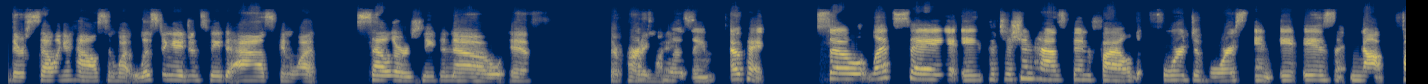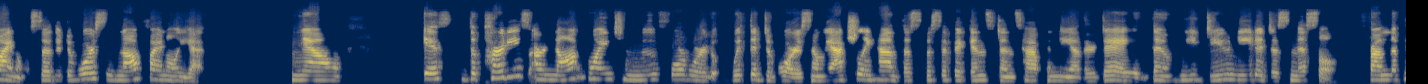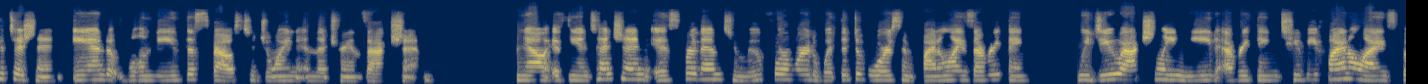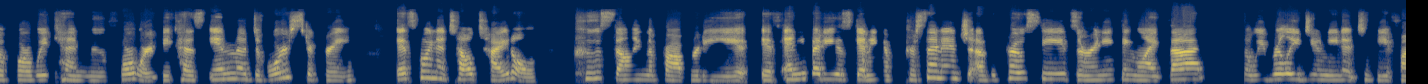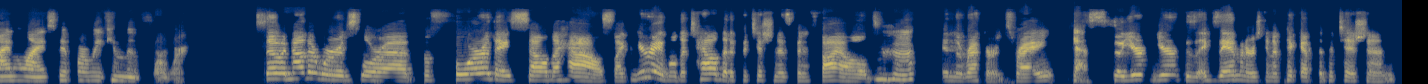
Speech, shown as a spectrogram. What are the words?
they're selling a house and what listing agents need to ask and what sellers need to know if they're parting ways. Okay. So let's say a petition has been filed for divorce and it is not final. So the divorce is not final yet. Now, if the parties are not going to move forward with the divorce, and we actually had the specific instance happen the other day, then we do need a dismissal from the petition and we'll need the spouse to join in the transaction. Now, if the intention is for them to move forward with the divorce and finalize everything, we do actually need everything to be finalized before we can move forward because in the divorce decree, it's going to tell title who's selling the property, if anybody is getting a percentage of the proceeds or anything like that. So we really do need it to be finalized before we can move forward. So, in other words, Laura, before they sell the house, like you're able to tell that a petition has been filed hmm in the records, right? Yes. So your your examiner is going to pick up the petition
